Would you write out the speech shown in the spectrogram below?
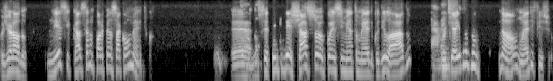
Ô, Geraldo, nesse caso você não pode pensar como médico. É, você tem que deixar seu conhecimento médico de lado, ah, porque aí nós não. Não, não é difícil.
